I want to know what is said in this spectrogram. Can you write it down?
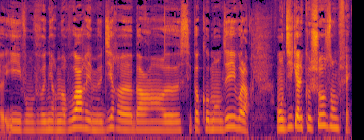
euh, ils vont venir me revoir et me dire ben c'est pas commandé, voilà. On dit quelque chose, on le fait.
